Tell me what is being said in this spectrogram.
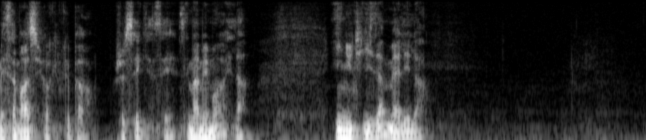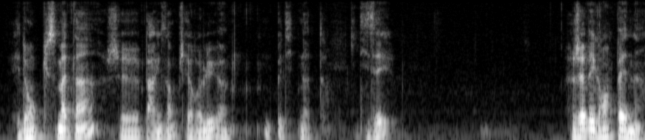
Mais ça me rassure quelque part. Je sais que c'est ma mémoire est là. Inutilisable, mais elle est là. Et donc ce matin, par exemple, j'ai relu une petite note qui disait J'avais grand-peine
